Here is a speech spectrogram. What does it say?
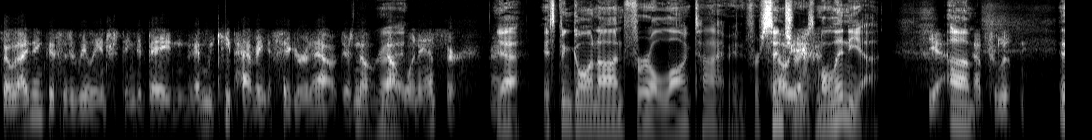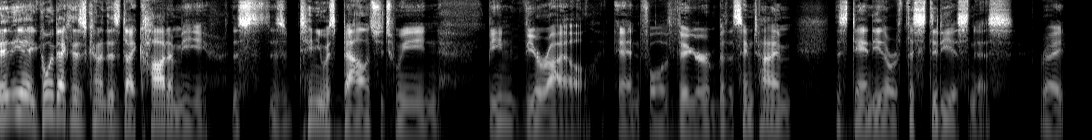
So I think this is a really interesting debate, and, and we keep having to figure it out. There's no right. not one answer. Right? Yeah, it's been going on for a long time and for centuries, oh, yeah. millennia. Yeah, um, absolutely. And yeah, going back to this kind of this dichotomy, this this tenuous balance between being virile and full of vigor, but at the same time, this dandy or fastidiousness, right?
